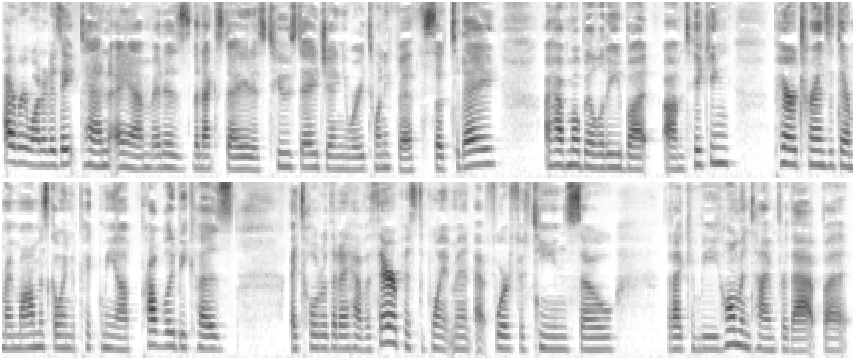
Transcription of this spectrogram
Hi everyone, it is 8:10 a.m. It is the next day. It is Tuesday, January 25th. So today I have mobility, but I'm taking paratransit there. My mom is going to pick me up probably because I told her that I have a therapist appointment at 4:15 so that I can be home in time for that, but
